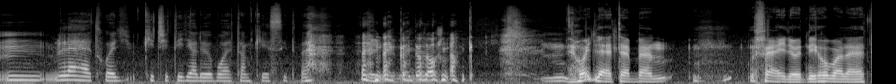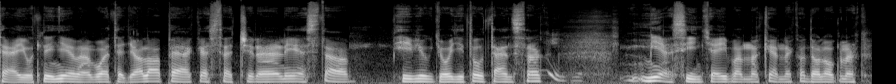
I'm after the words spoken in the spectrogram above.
mm, lehet, hogy kicsit így elő voltam készítve ennek a dolognak. Hogy lehet ebben fejlődni, hova lehet eljutni? Nyilván volt egy alap, elkezdted csinálni ezt a hívjuk gyógyító táncnak. Milyen szintjei vannak ennek a dolognak?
